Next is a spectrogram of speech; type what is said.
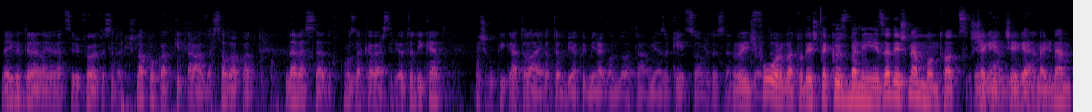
De egyébként tényleg nagyon egyszerű, fölteszed a kis lapokat, kitalálod a szavakat, leveszed, hozzákeversz egy ötödiket, és akkor ki kell találják a többiek, hogy mire gondoltál, mi az a két szó, amit Így összekapcsoltál. forgatod, és te közben nézed, és nem mondhatsz Igen, segítséget, igen. meg nem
